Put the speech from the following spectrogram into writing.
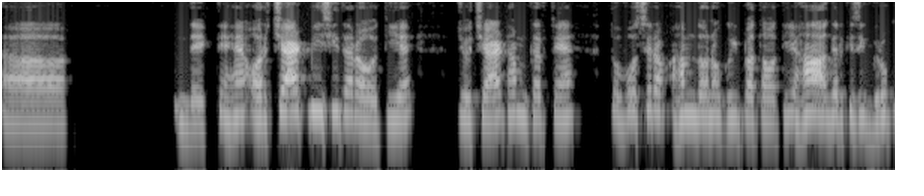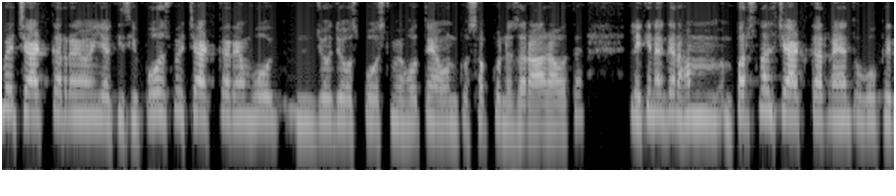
آ، دیکھتے ہیں۔ اور چیٹ بھی اسی طرح ہوتی ہے۔ جو چیٹ ہم کرتے ہیں تو وہ صرف ہم دونوں کو ہی پتہ ہوتی ہے۔ ہاں اگر کسی گروپ میں چیٹ کر رہے ہوں یا کسی پوسٹ پہ چیٹ کر رہے ہیں وہ جو جو اس پوسٹ میں ہوتے ہیں ان کو سب کو نظر آ رہا ہوتا ہے۔ لیکن اگر ہم پرسنل چیٹ کر رہے ہیں تو وہ پھر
